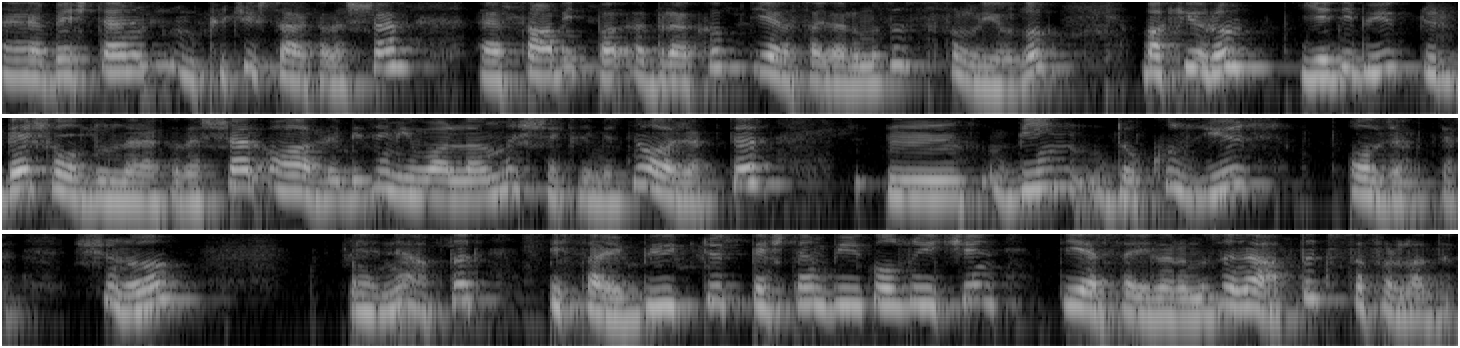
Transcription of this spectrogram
5'ten küçükse arkadaşlar e, sabit bırakıp diğer sayılarımızı sıfırlıyorduk. Bakıyorum 7 büyüktür 5 olduğunda arkadaşlar o halde bizim yuvarlanmış şeklimiz ne olacaktır? Hmm, 1900 olacaktır. Şunu e, ne yaptık? Bir sayı büyüttük. 5'ten büyük olduğu için diğer sayılarımızı ne yaptık? Sıfırladık.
